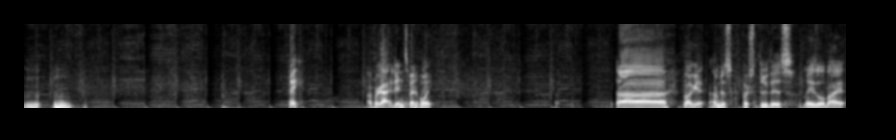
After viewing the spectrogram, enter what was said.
Mm-mm. Hey, I forgot. I didn't spend a point. Fuck it. I'm just pushing through this. May as well buy it.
